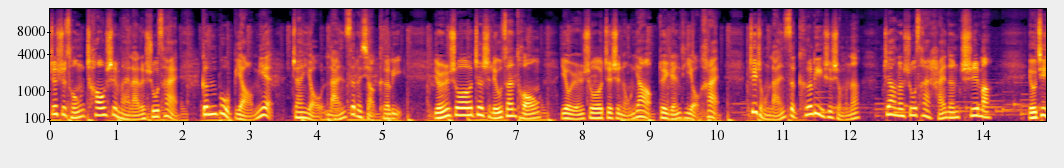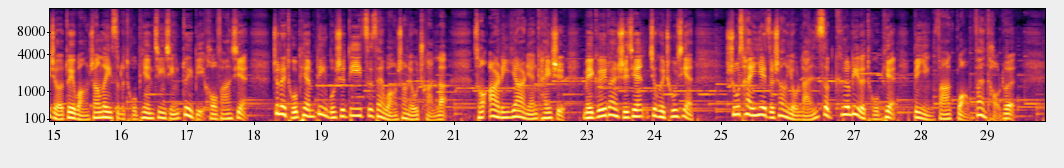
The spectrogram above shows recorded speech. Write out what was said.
这是从超市买来的蔬菜，根部表面沾有蓝色的小颗粒。有人说这是硫酸铜，也有人说这是农药，对人体有害。这种蓝色颗粒是什么呢？这样的蔬菜还能吃吗？有记者对网上类似的图片进行对比后发现，这类图片并不是第一次在网上流传了。从二零一二年开始，每隔一段时间就会出现蔬菜叶子上有蓝色颗粒的图片，并引发广泛讨论。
